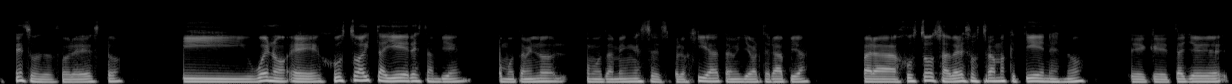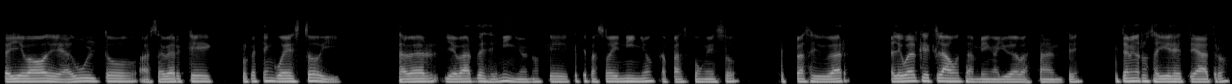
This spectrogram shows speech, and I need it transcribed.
extensos sobre esto y bueno, eh, justo hay talleres también, como también, lo, como también es psicología, también llevar terapia, para justo saber esos traumas que tienes, ¿no? De que te ha, te ha llevado de adulto a saber qué, por qué tengo esto y saber llevar desde niño, ¿no? ¿Qué, qué te pasó de niño? Capaz con eso te vas a ayudar al igual que el clown también ayuda bastante. Y también otros talleres de teatro.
